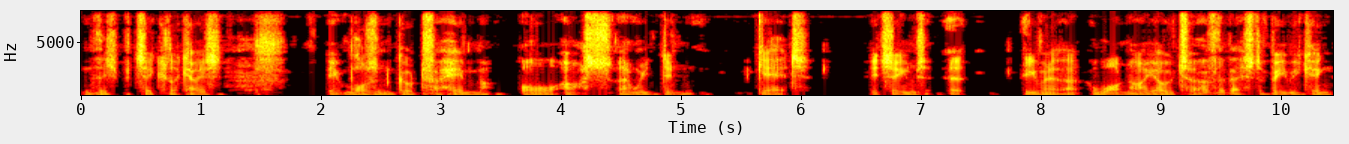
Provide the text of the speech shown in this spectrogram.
in this particular case, it wasn't good for him or us, and we didn't get, it seems, uh, even at one iota of the best of BB King.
